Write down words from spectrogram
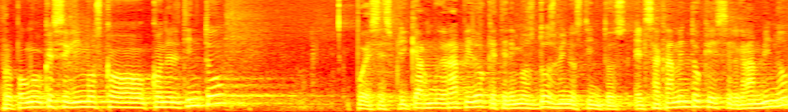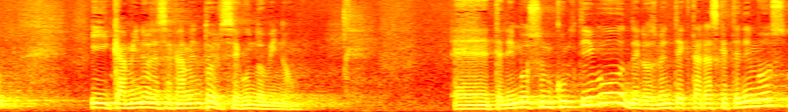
Propongo que seguimos con el tinto. Pues explicar muy rápido que tenemos dos vinos tintos. El Sacramento, que es el gran vino, y Caminos de Sacramento, el segundo vino. Eh, tenemos un cultivo de los 20 hectáreas que tenemos,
